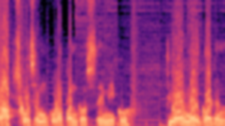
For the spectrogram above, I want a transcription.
టాప్స్ కోసం కూడా పనికొస్తాయి మీకు ప్యూర్ మల్ కాటన్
